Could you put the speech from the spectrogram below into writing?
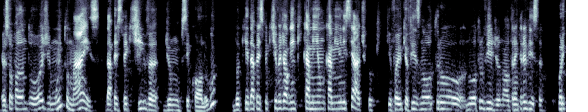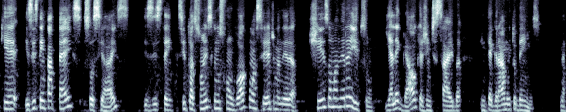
eu estou falando hoje muito mais da perspectiva de um psicólogo do que da perspectiva de alguém que caminha um caminho iniciático, que foi o que eu fiz no outro, no outro vídeo, na outra entrevista. Porque existem papéis sociais, existem situações que nos convocam a ser de maneira X ou maneira Y. E é legal que a gente saiba integrar muito bem isso. Né?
